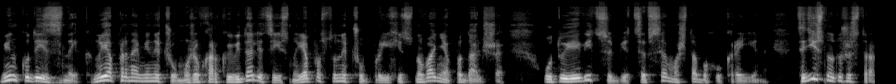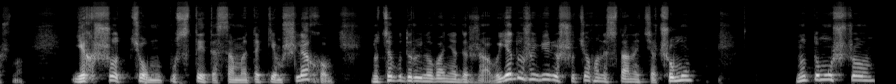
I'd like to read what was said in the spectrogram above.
Він кудись зник. Ну я принаймні не чув. Може, в Харкові далі це існує. Я просто не чув про їх існування подальше. От уявіть собі, це все в масштабах України. Це дійсно дуже страшно. Якщо цьому пустити саме таким шляхом, ну це буде руйнування держави. Я дуже вірю, що цього не станеться. Чому? Ну тому що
